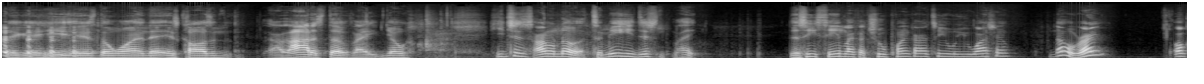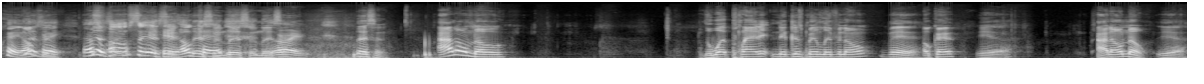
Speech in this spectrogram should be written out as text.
Nigga, he is the one that is causing a lot of stuff. Like, yo, he just I don't know. To me, he just like does he seem like a true point guard to you when you watch him? No, right? Okay, Listen, okay. That's listen, all I'm saying. listen, okay. listen, listen, listen. All right. Listen, I don't know the what planet niggas been living on. Man. Okay, Yeah. I don't know. Yeah.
